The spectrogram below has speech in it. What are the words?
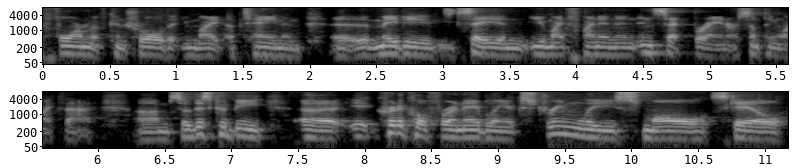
form of control that you might obtain, and maybe say in you might find in an insect brain or something like that. Um, so this could be critical for enabling extremely small scale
